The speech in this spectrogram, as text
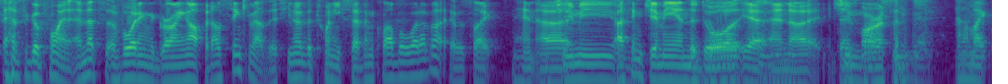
That's a good point, and that's avoiding the growing up. And I was thinking about this. You know, the Twenty Seven Club or whatever. It was like uh, Jimmy I think Jimmy and the, the Door, Doors yeah, and and uh, Jim Morrison. Morrison, yeah. And I'm like,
